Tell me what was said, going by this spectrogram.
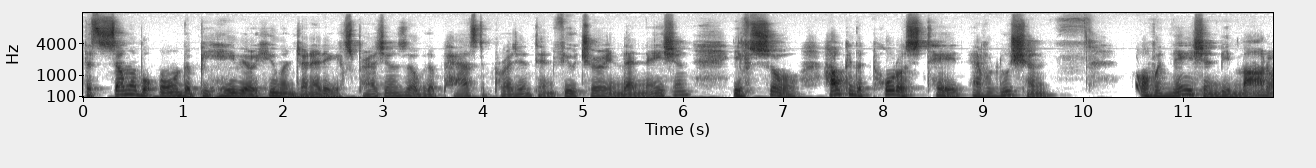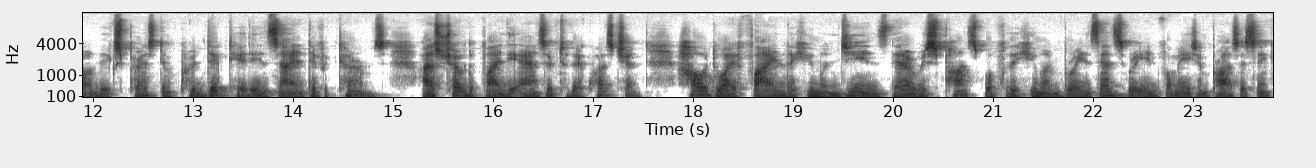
the sum of all the behavioral human genetic expressions of the past, present, and future in that nation? If so, how can the total state evolution of a nation be modeled, expressed, and predicted in scientific terms? I strive to find the answer to that question. How do I find the human genes that are responsible for the human brain sensory information processing,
